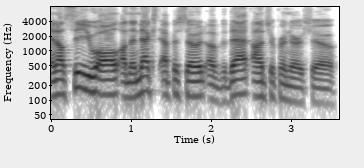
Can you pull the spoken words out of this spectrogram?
And I'll see you all on the next episode of That Entrepreneur Show.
